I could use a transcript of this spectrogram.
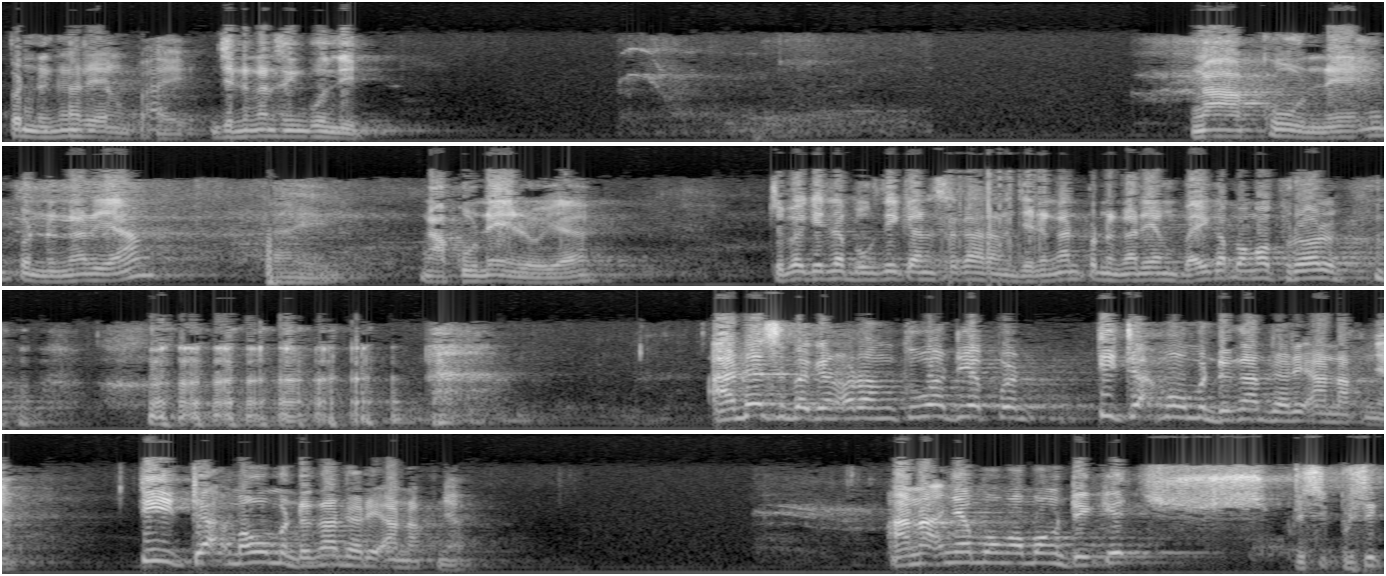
pendengar yang baik. Jenengan sing pundi? Ngakune pendengar yang baik. Ngakune lo ya. Coba kita buktikan sekarang, jenengan pendengar yang baik apa ngobrol? Ada sebagian orang tua dia pen, tidak mau mendengar dari anaknya. Tidak mau mendengar dari anaknya. Anaknya mau ngomong dikit, berisik-berisik.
